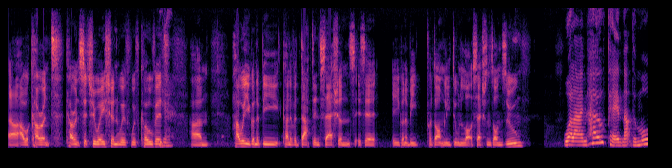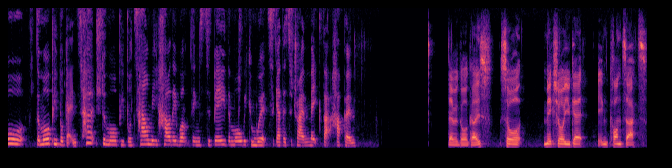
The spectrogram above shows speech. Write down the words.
uh, our current current situation with with COVID. Yeah. Um, how are you going to be kind of adapting sessions? Is it are you going to be predominantly doing a lot of sessions on Zoom? Well, I'm hoping that the more the more people get in touch, the more people tell me how they want things to be, the more we can work together to try and make that happen. There we go, guys. So make sure you get in contact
